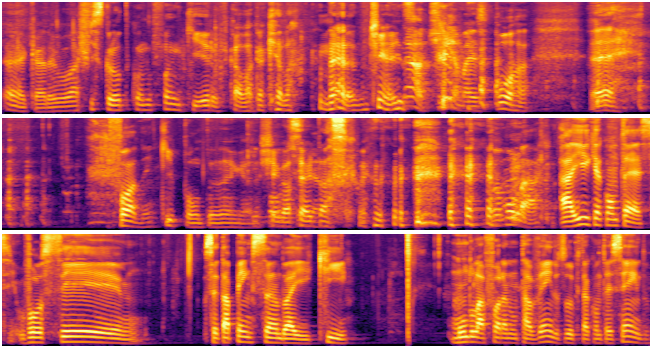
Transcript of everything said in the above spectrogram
É, cara, eu acho escroto quando o funkeiro ficava com aquela. Não era? Não tinha isso? Não, tinha, mas, porra. É. Que foda, hein? Que ponto, né, cara? Que Chegou a acertar as coisas. Vamos lá. Aí o que acontece? Você. Você tá pensando aí que o mundo lá fora não tá vendo tudo o que tá acontecendo?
